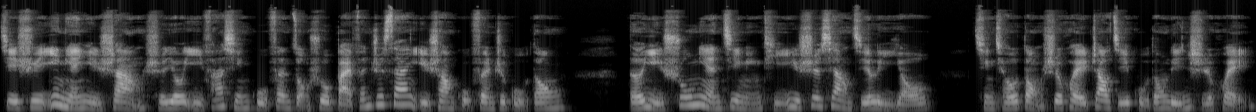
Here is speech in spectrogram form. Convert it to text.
继续一年以上持有已发行股份总数百分之三以上股份之股东，得以书面记明提议事项及理由，请求董事会召集股东临时会。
